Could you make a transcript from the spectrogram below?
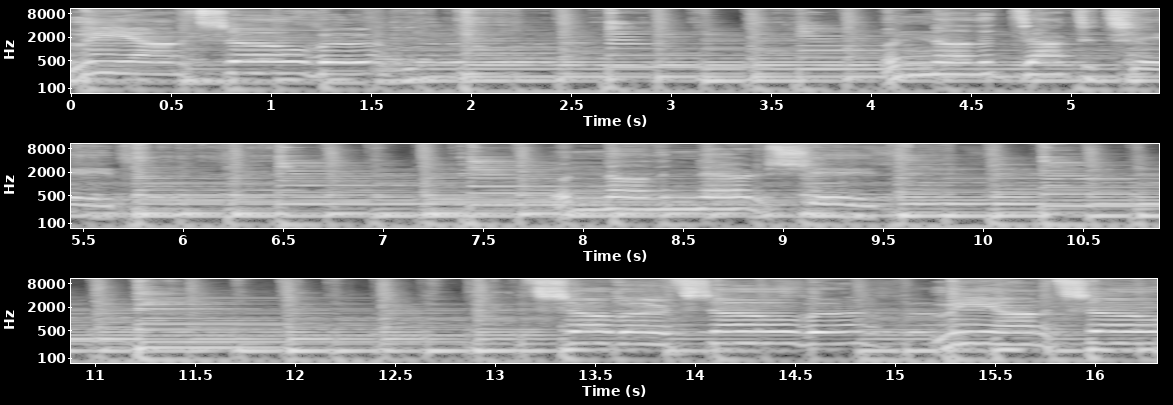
Leon, it's over. Another doctor tape, another narrative shape. It's over, it's over, Leon, it's over.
